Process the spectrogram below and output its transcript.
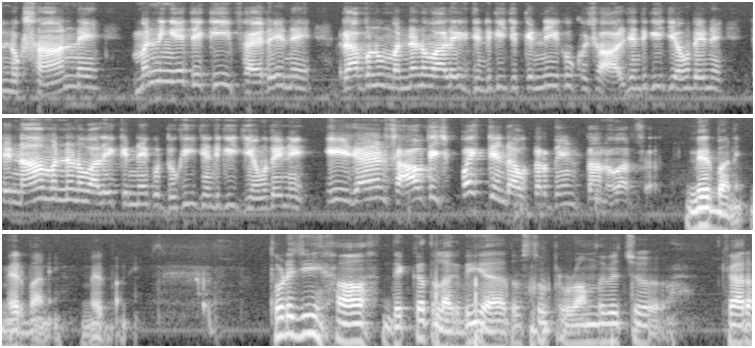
ਨੁਕਸਾਨ ਨੇ? ਮੰਨੀਏ ਤੇ ਕੀ ਫਾਇਦੇ ਨੇ? ਰੱਬ ਨੂੰ ਮੰਨਣ ਵਾਲੇ ਜ਼ਿੰਦਗੀ 'ਚ ਕਿੰਨੀ ਕੁ ਖੁਸ਼ਹਾਲ ਜ਼ਿੰਦਗੀ ਜਿਉਂਦੇ ਨੇ ਤੇ ਨਾ ਮੰਨਣ ਵਾਲੇ ਕਿੰਨੇ ਕੁ ਦੁਖੀ ਜ਼ਿੰਦਗੀ ਜਿਉਂਦੇ ਨੇ? ਇਹ ਰਹਿਣ ਸਾਫ਼ ਤੇ ਸਪਸ਼ਟ ਇਹਦਾ ਉੱਤਰ ਦੇਣ। ਧੰਨਵਾਦ ਸਰ। ਮਿਹਰਬਾਨੀ ਮਿਹਰਬਾਨੀ ਮਿਹਰਬਾਨੀ। ਥੋੜੀ ਜੀ ਦਿੱਕਤ ਲੱਗਦੀ ਹੈ। ਦੋਸਤੋ ਪ੍ਰੋਗਰਾਮ ਦੇ ਵਿੱਚ, ਖੈਰ,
